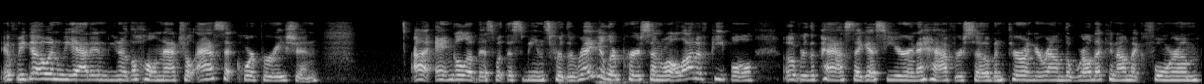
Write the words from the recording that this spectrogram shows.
if we go and we add in you know the whole natural asset corporation uh, angle of this, what this means for the regular person. Well, a lot of people over the past, I guess, year and a half or so, have been throwing around the World Economic Forum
